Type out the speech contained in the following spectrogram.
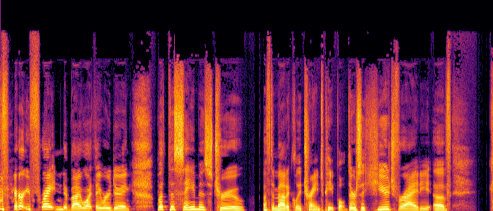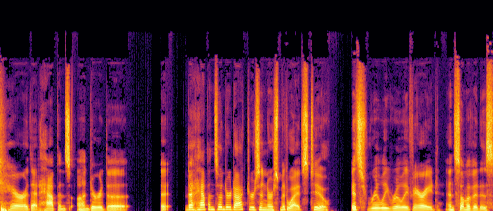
very frightened by what they were doing. But the same is true of the medically trained people. There's a huge variety of care that happens under the uh, that happens under doctors and nurse midwives too. It's really really varied and some of it is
